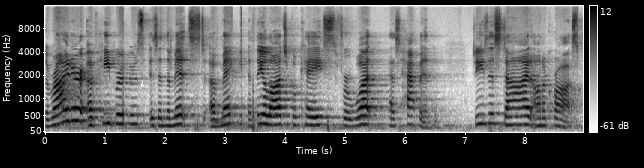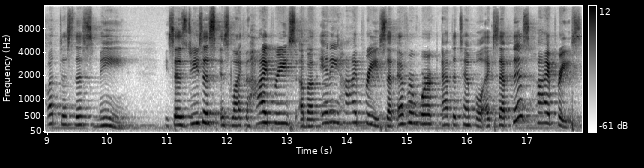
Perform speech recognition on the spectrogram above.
The writer of Hebrews is in the midst of making a theological case for what has happened. Jesus died on a cross. What does this mean? He says Jesus is like the high priest above any high priest that ever worked at the temple, except this high priest,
